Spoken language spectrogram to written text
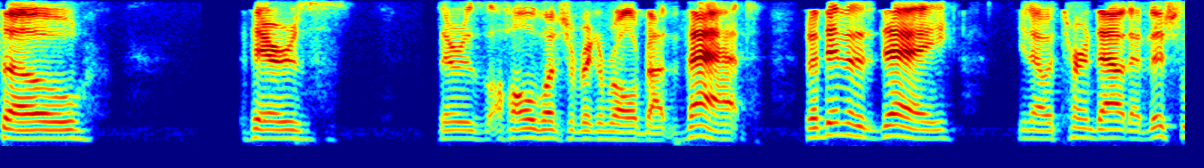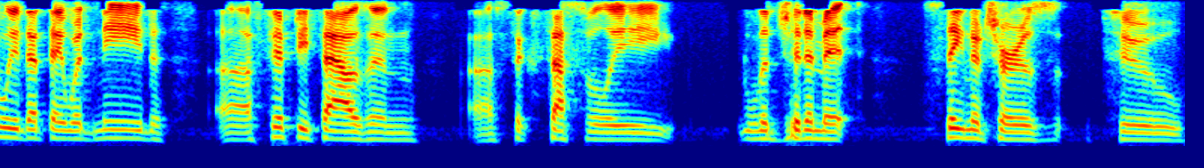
So there's there's a whole bunch of rigmarole about that. But at the end of the day, you know, it turned out initially that they would need uh, 50,000 uh, successfully legitimate signatures to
